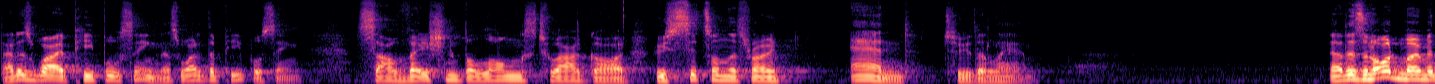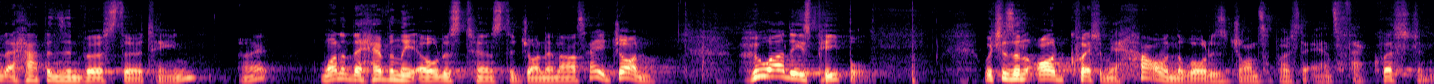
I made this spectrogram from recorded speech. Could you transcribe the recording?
That is why people sing. That's why the people sing. Salvation belongs to our God who sits on the throne and to the Lamb. Now, there's an odd moment that happens in verse 13. Right? One of the heavenly elders turns to John and asks, Hey, John, who are these people? Which is an odd question. I mean, how in the world is John supposed to answer that question?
